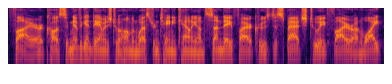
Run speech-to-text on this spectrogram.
fire caused significant damage to a home in western Taney County on Sunday. Fire crews dispatched to a fire on White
